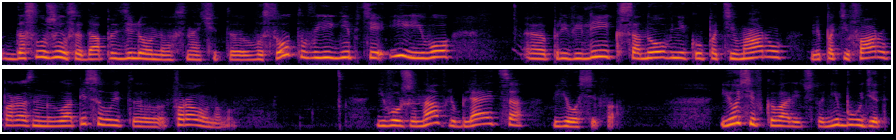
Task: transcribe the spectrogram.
дослужился до определенных, значит, высот в Египте, и его э, привели к сановнику Патимару, или Патифару, по-разному его описывают, э, фараонову. Его жена влюбляется в Иосифа. Иосиф говорит, что не будет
